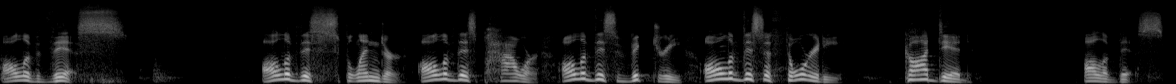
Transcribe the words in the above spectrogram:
All of this, all of this splendor, all of this power, all of this victory, all of this authority, God did all of this.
